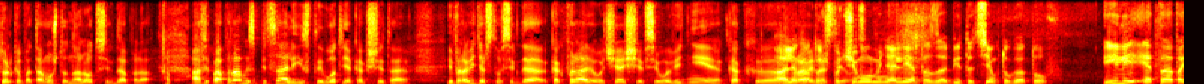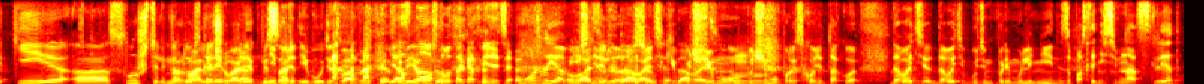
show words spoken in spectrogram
Только потому, что народ всегда прав. А, а правы специалисты, вот я как считаю. И правительство всегда, как правило, чаще всего виднее, как э, Олег Анатольевич, почему у меня лента забита тем, кто готов? Или это такие э, слушатели, Нормальный которые... человек да, писать не будет, не будет вам. Я знал, что вы так ответите. Можно я объясню? давайте, Почему, почему происходит такое? Давайте, давайте будем прямолинейны. За последние 17 лет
